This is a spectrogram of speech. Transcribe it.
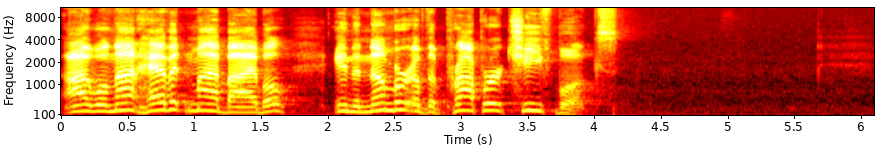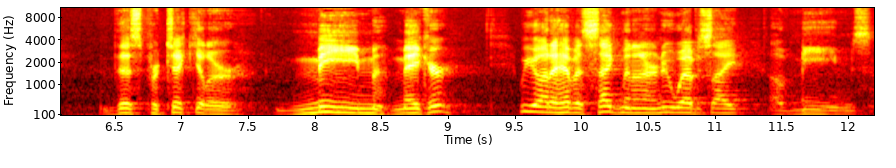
I will not have it in my Bible in the number of the proper chief books. This particular meme maker, we ought to have a segment on our new website of memes.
